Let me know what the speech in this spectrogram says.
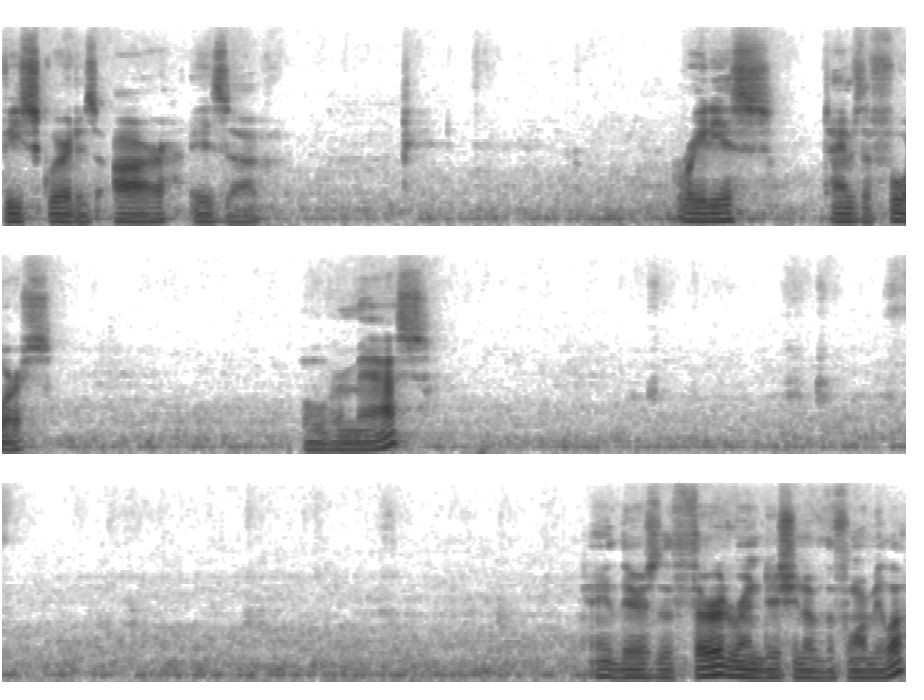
v squared is r is uh, radius times the force over mass. Okay, there's the third rendition of the formula.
